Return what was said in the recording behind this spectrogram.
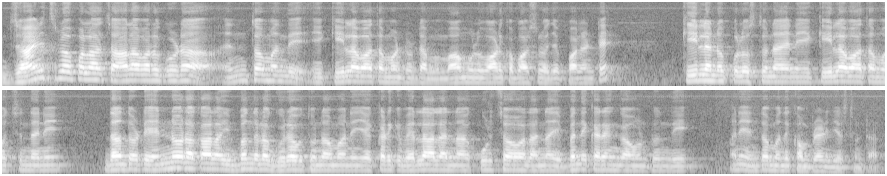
జాయింట్స్ లోపల చాలా వరకు కూడా ఎంతోమంది ఈ కీళ్ళవాతం అంటుంటాము. మామూలు వాడుక భాషలో చెప్పాలంటే కీళ్ళ నొప్పులు వస్తున్నాయని కీళ్ళవాతం వచ్చిందని దాంతో ఎన్నో రకాల ఇబ్బందులకు గురవుతున్నామని ఎక్కడికి వెళ్ళాలన్నా కూర్చోవాలన్నా ఇబ్బందికరంగా ఉంటుంది అని ఎంతోమంది కంప్లైంట్ చేస్తుంటారు.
